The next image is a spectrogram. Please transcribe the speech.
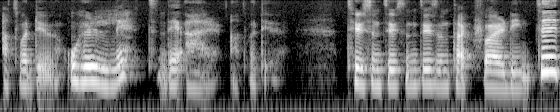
att vara du och hur lätt det är att vara du. Tusen, tusen, tusen tack för din tid,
